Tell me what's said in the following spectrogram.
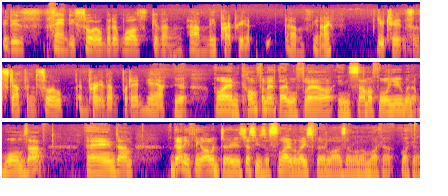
it is sandy soil, but it was given um, the appropriate, um, you know, nutrients and stuff, and soil improver put in. Yeah. Yeah. I am confident they will flower in summer for you when it warms up. And um, the only thing I would do is just use a slow release fertilizer on them, like a like a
